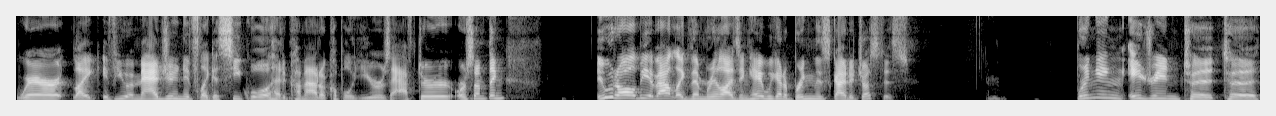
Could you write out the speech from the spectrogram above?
Where, like, if you imagine if like a sequel had come out a couple years after or something, it would all be about like them realizing, "Hey, we got to bring this guy to justice." Bringing Adrian to to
